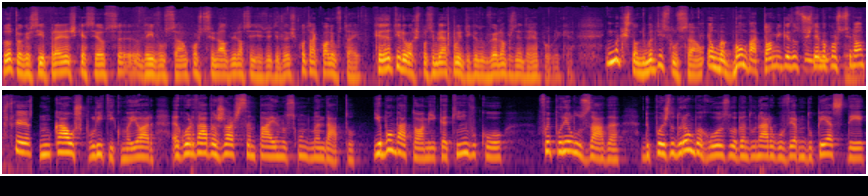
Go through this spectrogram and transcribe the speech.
O Dr. Garcia Pereira esqueceu-se da evolução constitucional de 1982, contra a qual eu votei, que retirou a responsabilidade política do governo ao Presidente da República. Uma questão de uma dissolução é uma bomba atómica do sistema constitucional português. Um caos político maior aguardava Jorge Sampaio no segundo mandato e a bomba atómica que invocou foi por ele usada depois de Durão Barroso abandonar o governo do PSD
